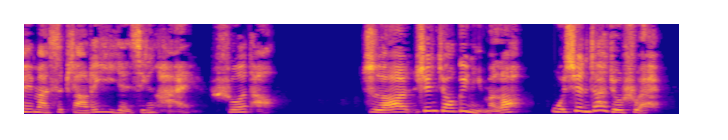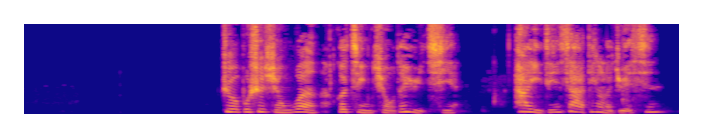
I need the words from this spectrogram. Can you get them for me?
费马斯瞟了一眼星海，说道：“子安，先交给你们了，我现在就睡。”这不是询问和请求的语气，他已经下定了决心。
